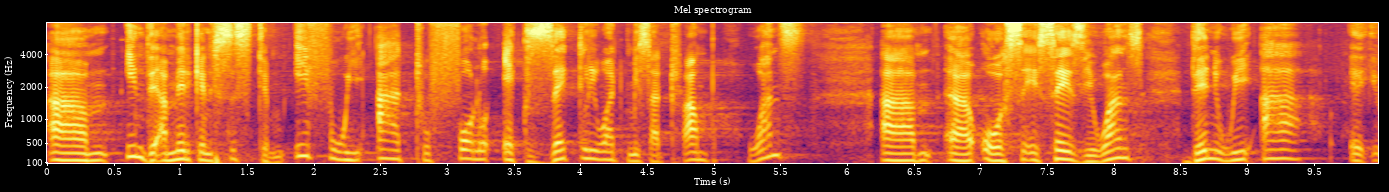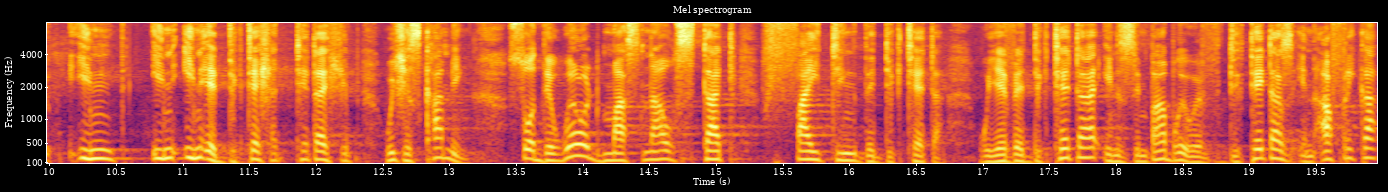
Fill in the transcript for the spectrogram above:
um, in the American system, if we are to follow exactly what Mr. Trump wants um, uh, or say, says he wants, then we are Eh, in, in, in a dictatorship which is coming. So the world must now start fighting the dictator. We have a dictator in Zimbabwe, we have dictators in Africa,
